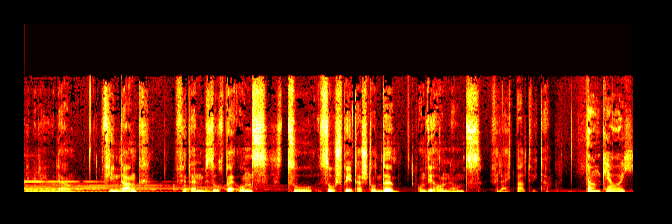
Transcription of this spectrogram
Liebe Julia, vielen Dank für deinen Besuch bei uns zu so später Stunde und wir hören uns vielleicht bald wieder. Danke euch.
